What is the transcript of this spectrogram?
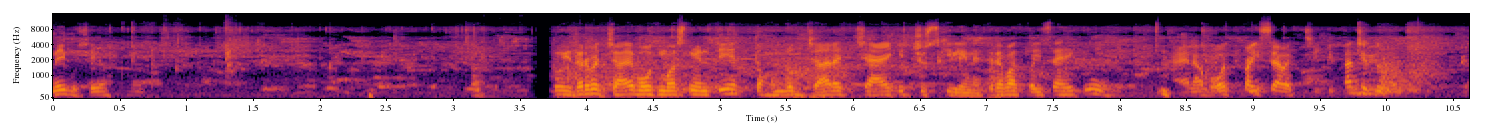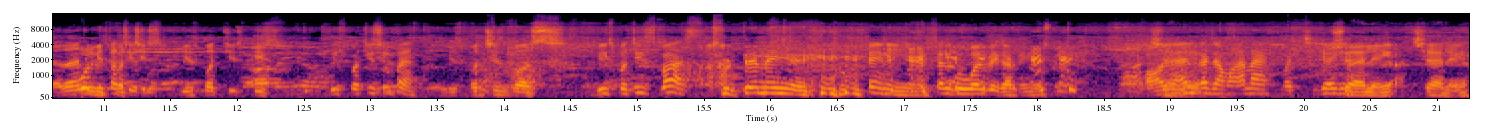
नहीं पूछेगा। तो इधर पे चाय बहुत मस्त मिलती है तो हम लोग जा रहे हैं चाय की चुस्की लेने। तेरे पास पैसा है कि नहीं? है ना बहुत पैसा है बच्ची। कितना चाहिए बीस पच्चीस बीस पच्चीस तीस। बीस पच्चीस रुपए? बीस पच्चीस बस। बीस पच्चीस बस? छुट्टे नहीं है। छुट्टे नहीं है। चल गूगल पे कर देंगे ऑनलाइन का जमाना है बच्ची का चलेगा चलेगा।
